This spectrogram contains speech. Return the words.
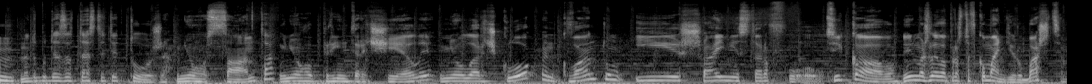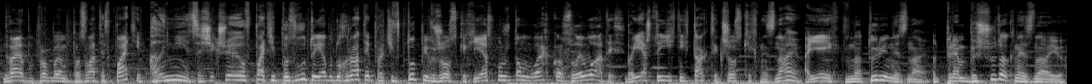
Хм, Надо буде затестити теж. У нього Санта, у нього принтер Чели, у нього Large Clockman, Quantum і Shiny Starfall. Цікаво. Він, можливо, просто в команді рубашиться. Давай попробуємо позвати в паті. Але ні, це ж якщо я його в паті позву, то я буду грати проти топів жорстких, і я зможу там легко зливатись. Бо я ж то їхніх тактик жорстких не знаю, а я їх в натурі не знаю. От прям без шуток не знаю.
